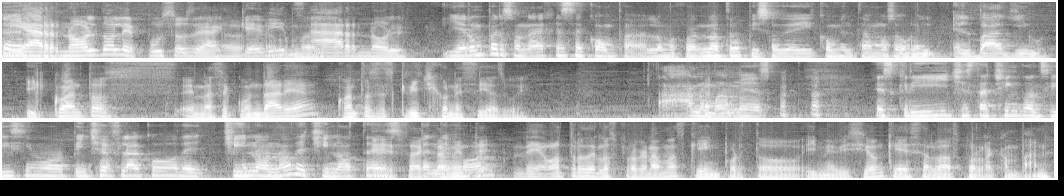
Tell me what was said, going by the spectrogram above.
ni Arnoldo le puso, o sea, Ah, Kevin Arnold. Arnold. Y era un personaje ese compa. A lo mejor en otro episodio ahí comentamos sobre el, el Baggy, güey. ¿Y cuántos en la secundaria, cuántos Screech conocías, güey? Ah, no mames. Screech está chingoncísimo. Pinche flaco de chino, ¿no? De chinotes. Exactamente. pendejón. De otro de los programas que importó Imevisión, que es Salvados por la Campana.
